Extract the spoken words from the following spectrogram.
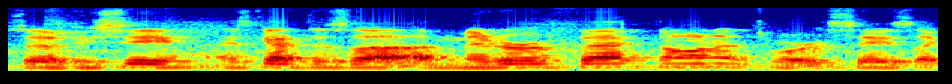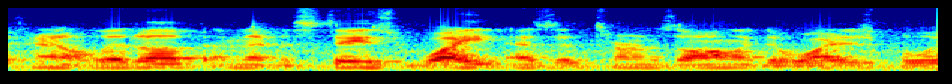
So if you see, it's got this uh, emitter effect on it where it stays like kind of lit up and then it stays white as it turns on, like the whitish blue.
